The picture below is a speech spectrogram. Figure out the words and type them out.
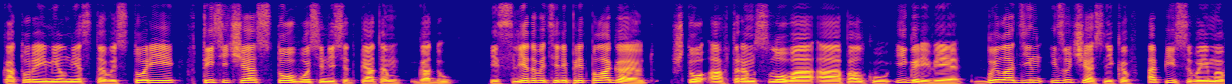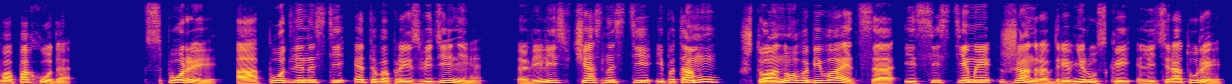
который имел место в истории в 1185 году. Исследователи предполагают, что автором слова о полку Игореве был один из участников описываемого похода. Споры о подлинности этого произведения велись в частности и потому, что оно выбивается из системы жанров древнерусской литературы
